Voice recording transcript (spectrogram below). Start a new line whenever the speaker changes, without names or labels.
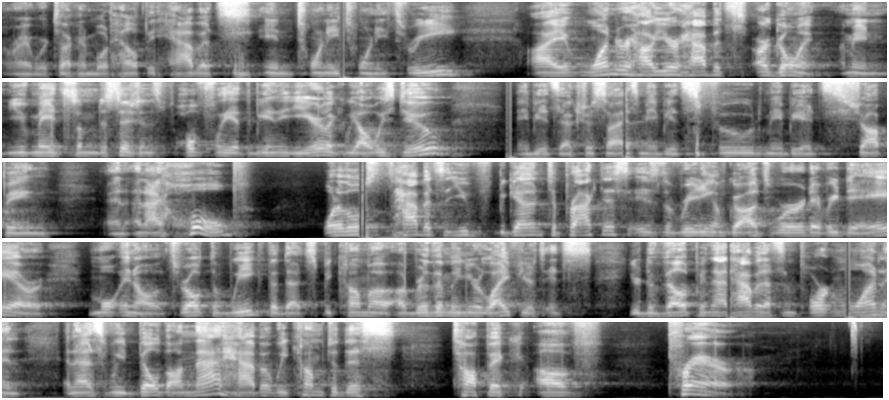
All right, we're talking about healthy habits in 2023. I wonder how your habits are going. I mean, you've made some decisions, hopefully, at the beginning of the year, like we always do. Maybe it's exercise, maybe it's food, maybe it's shopping. And, and I hope one of those habits that you've begun to practice is the reading of God's word every day or more, you know, throughout the week, that that's become a, a rhythm in your life. You're, it's, you're developing that habit. That's an important one. And, and as we build on that habit, we come to this topic of prayer.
